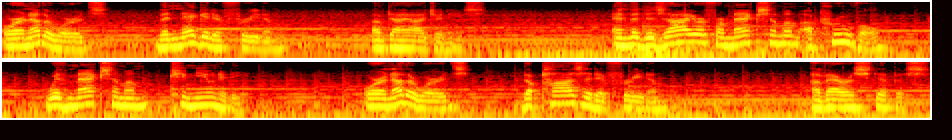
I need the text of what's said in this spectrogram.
Or, in other words, the negative freedom of Diogenes. And the desire for maximum approval with maximum community. Or, in other words, the positive freedom of Aristippus.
